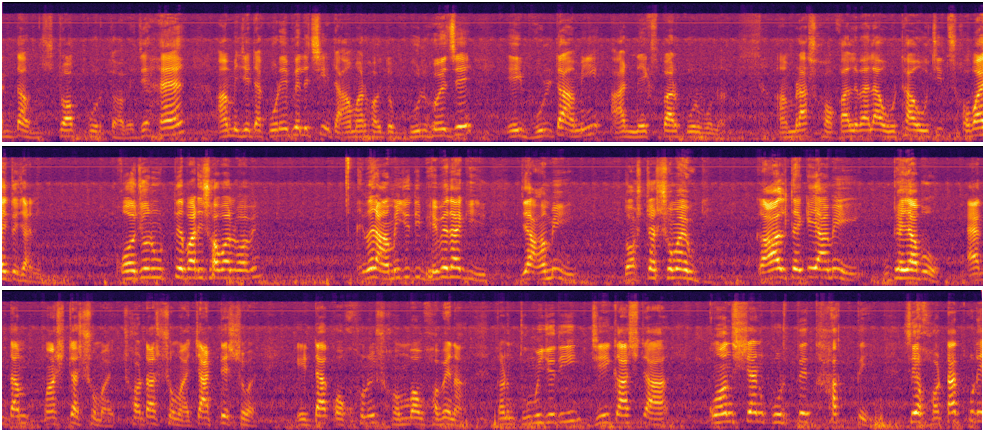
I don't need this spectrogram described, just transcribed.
একদম স্টপ করতে হবে যে হ্যাঁ আমি যেটা করে ফেলেছি, এটা আমার হয়তো ভুল হয়েছে। এই ভুলটা আমি আর নেক্সট বার করব না। আমরা সকালবেলা ওঠা উচিত, সবাই তো জানি। কজন উঠতে পারি সকালভাবে এবার আমি যদি ভেবে থাকি যে আমি দশটার সময় উঠি, কাল থেকে আমি উঠে যাব একদম পাঁচটার সময়, ছটার সময়, চারটের সময়, এটা কখনোই সম্ভব হবে না। কারণ তুমি যদি যে কাজটা কনস্ট্যান্ট করতে থাকতে, সে হঠাৎ করে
